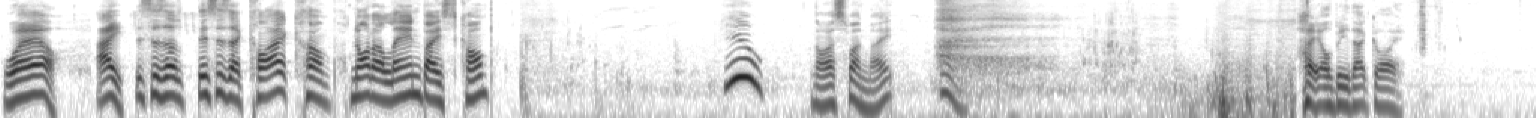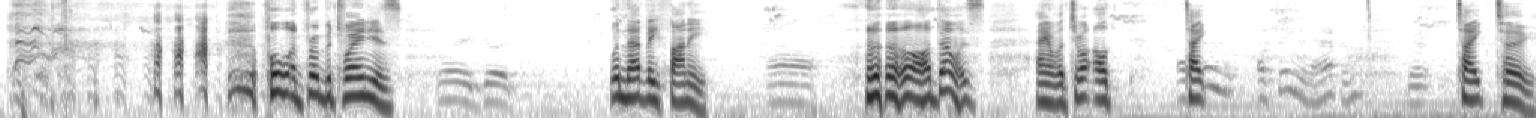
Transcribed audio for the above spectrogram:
Wow. Hey, this is a this is a kayak comp, not a land-based comp. Phew. Nice one, mate. hey, I'll be that guy. Pull one from between yous. Very good. Wouldn't that be funny? Oh, oh, that was. Hang on, we'll try, I'll take I've seen it happen. But take two.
